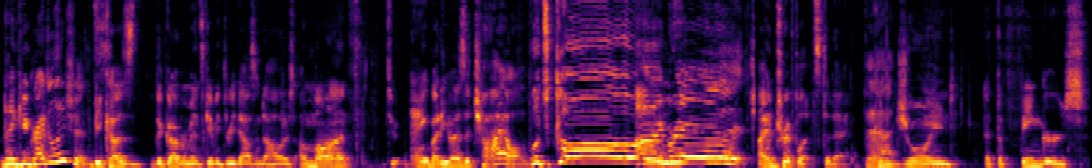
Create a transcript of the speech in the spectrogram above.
Then congratulations. Because the government's giving three thousand dollars a month to anybody who has a child. let's go. I'm rich. I had triplets today. That Conjoined at the fingers.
